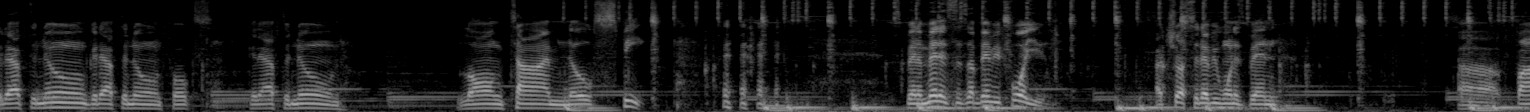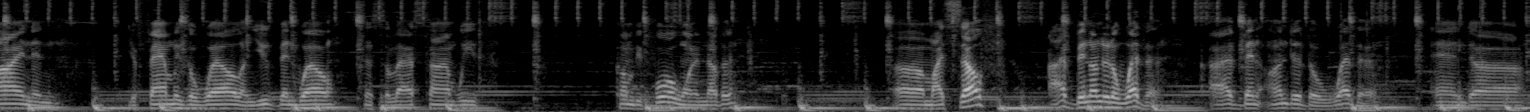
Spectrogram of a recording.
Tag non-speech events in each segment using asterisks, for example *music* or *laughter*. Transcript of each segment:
Good afternoon, good afternoon, folks. Good afternoon. Long time no speak. *laughs* it's been a minute since I've been before you. I trust that everyone has been uh, fine and your families are well and you've been well since the last time we've come before one another. Uh, myself, I've been under the weather. I've been under the weather and uh,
